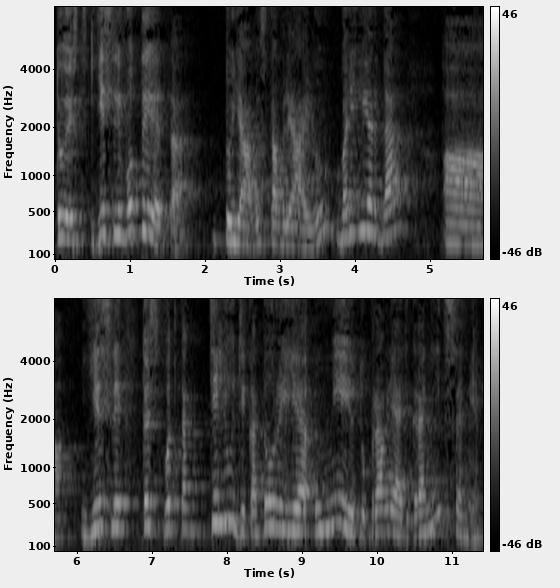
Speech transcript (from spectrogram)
То есть, если вот это, то я выставляю барьер, да, а если, то есть вот как те люди, которые умеют управлять границами,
